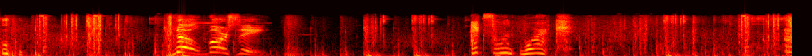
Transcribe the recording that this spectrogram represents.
No mercy! Excellent work. All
